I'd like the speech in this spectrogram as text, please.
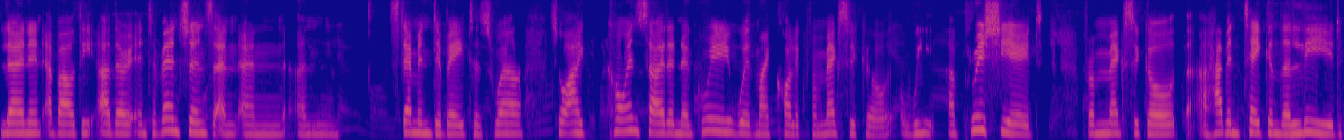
learning about the other interventions and, and, and STEM in debate as well. So I coincide and agree with my colleague from Mexico. We appreciate from Mexico uh, having taken the lead,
